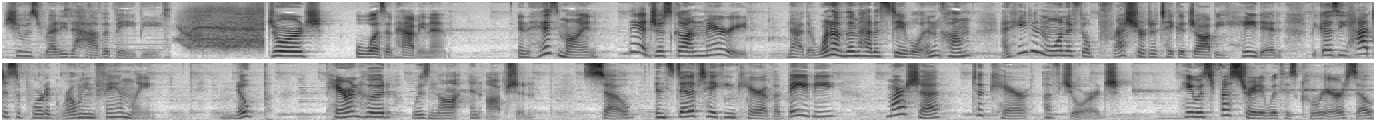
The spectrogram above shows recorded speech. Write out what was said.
she was ready to have a baby. George wasn't having it. In his mind, they had just gotten married. Neither one of them had a stable income, and he didn't want to feel pressure to take a job he hated because he had to support a growing family. Nope, parenthood was not an option. So, instead of taking care of a baby, Marcia took care of George. He was frustrated with his career, so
